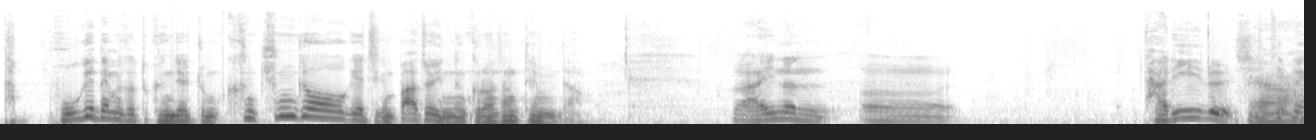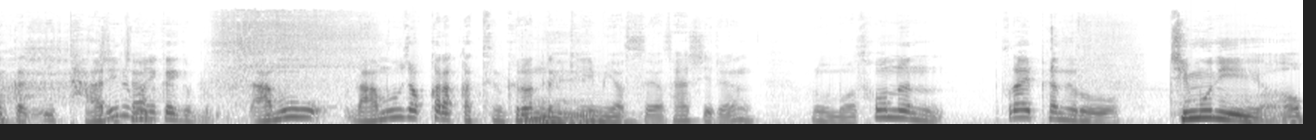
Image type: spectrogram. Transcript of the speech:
다 보게 되면서 또 굉장히 좀 큰 충격에 지금 빠져 있는 그런 상태입니다. 그 아이는 어 다리를 CCTV니까 이 다리를 진짜? 보니까 이게 뭐 나무 나무 젓가락 같은 그런 네. 느낌이었어요. 사실은 그리고 뭐 손은 프라이팬으로 지문이 어.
